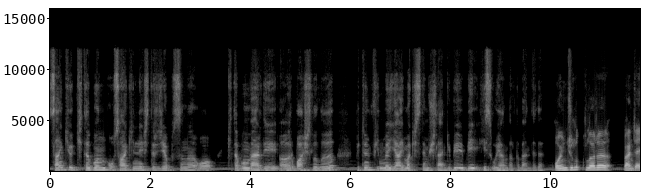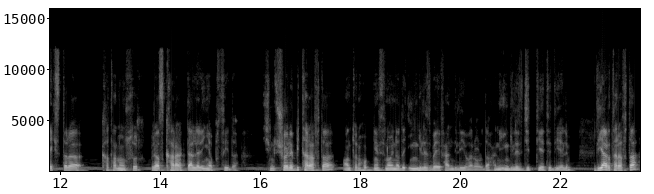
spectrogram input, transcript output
sanki o kitabın o sakinleştirici yapısını, o kitabın verdiği ağır başlılığı bütün filme yaymak istemişler gibi bir his uyandırdı bende de. Oyunculukları bence ekstra katan unsur biraz karakterlerin yapısıydı. Şimdi şöyle bir tarafta Anthony Hopkins'in oynadığı İngiliz beyefendiliği var orada. Hani İngiliz ciddiyeti diyelim. Diğer tarafta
